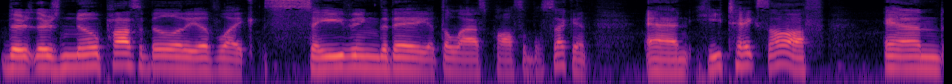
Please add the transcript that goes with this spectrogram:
There there's no possibility of like saving the day at the last possible second. And he takes off and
